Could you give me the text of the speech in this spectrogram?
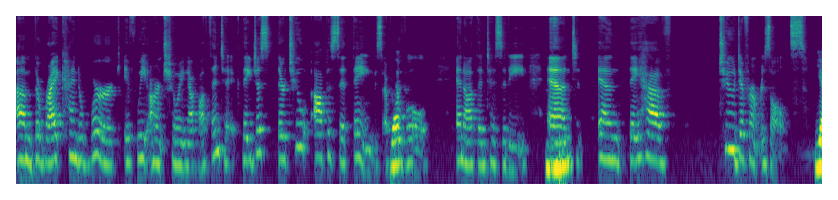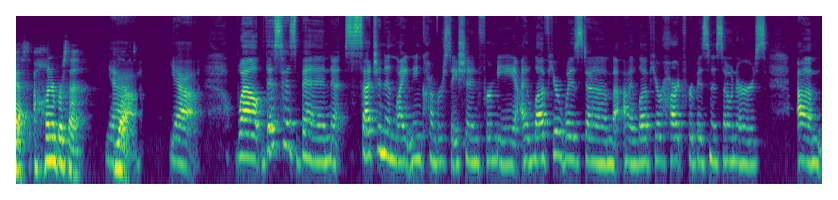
um, the right kind of work if we aren't showing up authentic. They just, they're two opposite things approval and authenticity. Mhm. And, and they have two different results. Yes. A hundred percent. Yeah. Yes. Yeah. Well, this has been such an enlightening conversation for me. I love your wisdom. I love your heart for business owners. Um,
